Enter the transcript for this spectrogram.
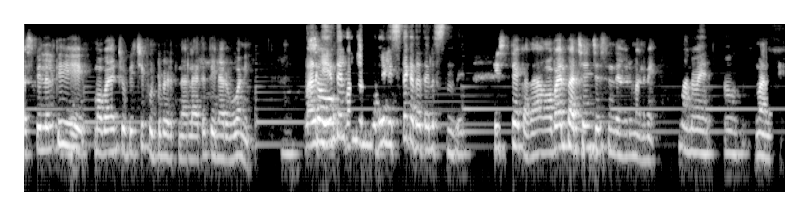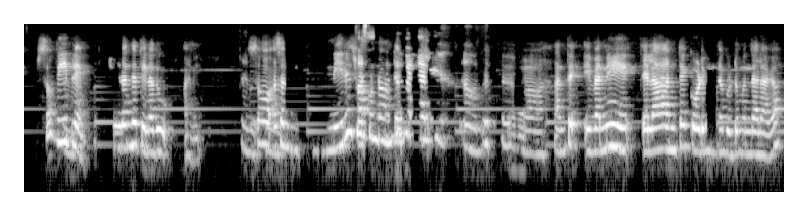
ఫస్ట్ పిల్లలకి మొబైల్ చూపించి ఫుడ్ పెడుతున్నారు లేకపోతే తినరు అని. వాళ్ళకి ఏం తెలుసు మన మొబైల్ ఇస్తే కదా తెలుస్తుంది. ఇస్తే కదా. మొబైల్ పరిచయం చేసింది ఎవరు? మనమే. మనమే. మనమే. So we blame. చూడందే తినదు అని. సో అసలు మీరే చూడకుండా ఉంటే అంతే. ఇవన్నీ ఎలా అంటే కోడి ముంద గుడ్డు ముందలాగా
